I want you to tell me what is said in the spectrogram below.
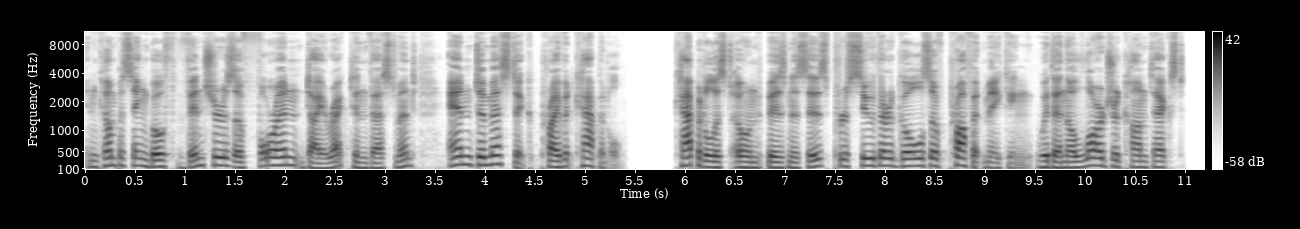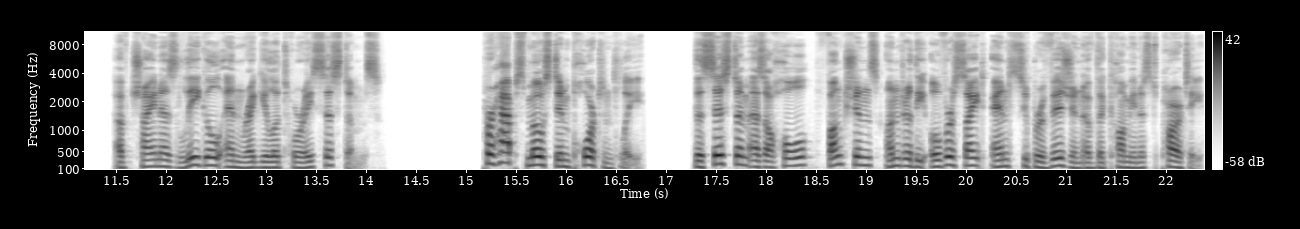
encompassing both ventures of foreign direct investment and domestic private capital. Capitalist owned businesses pursue their goals of profit making within the larger context of China's legal and regulatory systems. Perhaps most importantly, the system as a whole functions under the oversight and supervision of the Communist Party.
